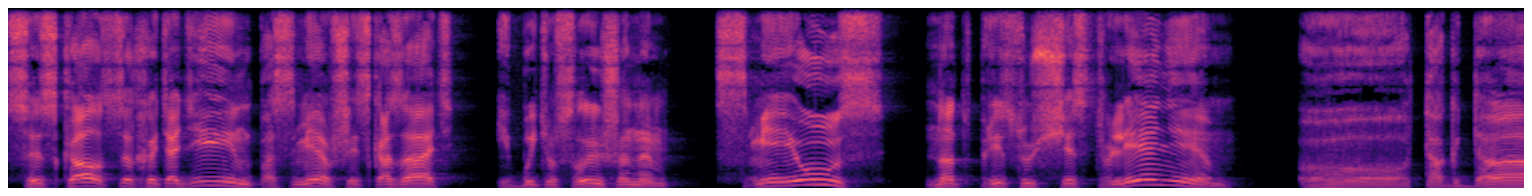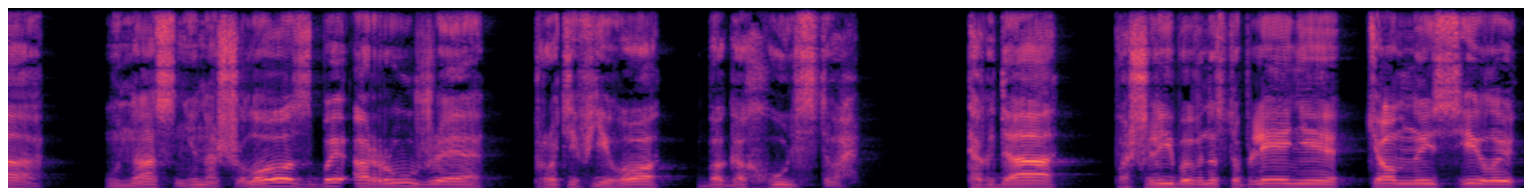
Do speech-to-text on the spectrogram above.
сыскался хоть один, посмевший сказать и быть услышанным «Смеюсь над присуществлением». О, тогда у нас не нашлось бы оружия против его богохульства. Тогда пошли бы в наступление темные силы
